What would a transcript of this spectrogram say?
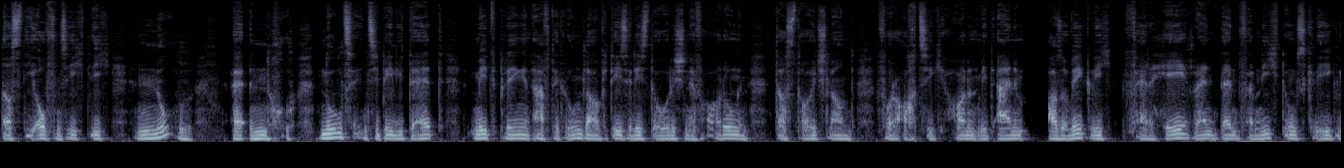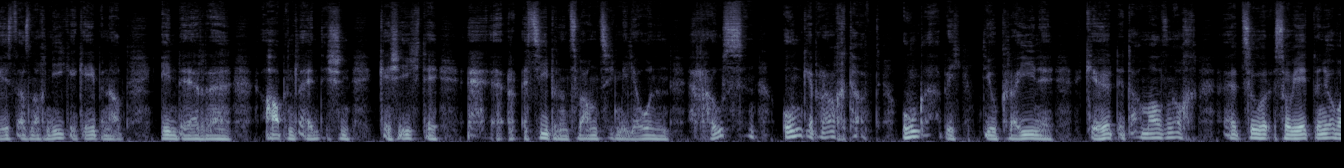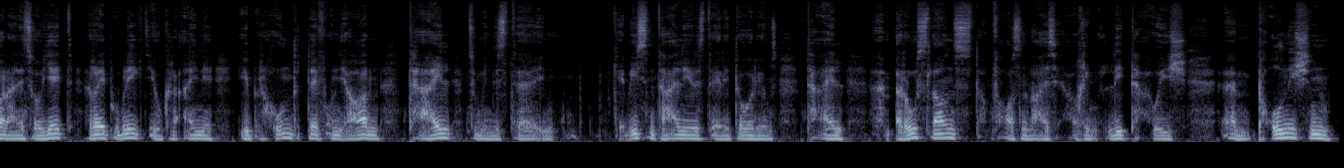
dass die offensichtlich null äh, null Sensibilität mitbringen auf der Grundlage dieser historischen Erfahrungen, dass Deutschland vor 80 Jahren mit einem also wirklich verheerenden Vernichtungskrieg, wie es das noch nie gegeben hat in der äh, abendländischen Geschichte, äh, 27 Millionen Russen umgebracht hat. Unglaublich. Die Ukraine gehörte damals noch äh, zur Sowjetunion, war eine Sowjetrepublik, die Ukraine über hunderte von Jahren Teil, zumindest äh, in gewissen Teilen ihres Territoriums, Teil äh, Russlands, dann phasenweise auch im litauisch-polnischen ähm,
